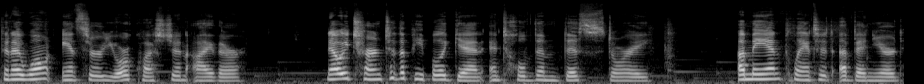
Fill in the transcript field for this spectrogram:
Then I won't answer your question either. Now he turned to the people again and told them this story. A man planted a vineyard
